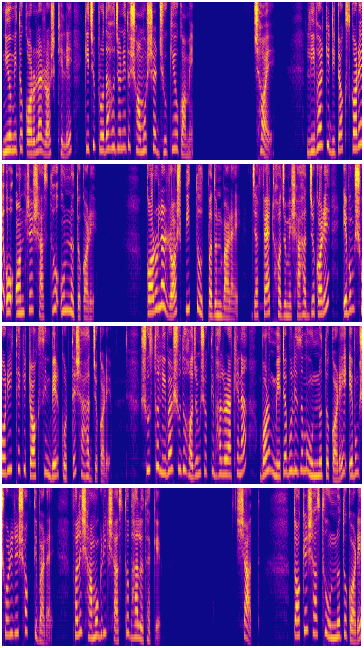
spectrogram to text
নিয়মিত করলার রস খেলে কিছু প্রদাহজনিত সমস্যার ঝুঁকিও কমে। ছয়, লিভারকে ডিটক্স করে ও অন্ত্রের স্বাস্থ্য উন্নত করে। করলার রস পিত্ত উৎপাদন বাড়ায়, যা ফ্যাট হজমে সাহায্য করে এবং শরীর থেকে টক্সিন বের করতে সাহায্য করে। সুস্থ লিভার শুধু হজম শক্তি ভালো রাখে না, বরং মেটাবলিজমও উন্নত করে এবং শরীরের শক্তি বাড়ায়, ফলে সামগ্রিক স্বাস্থ্য ভালো থাকে। সাত, ত্বকের স্বাস্থ্য উন্নত করে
